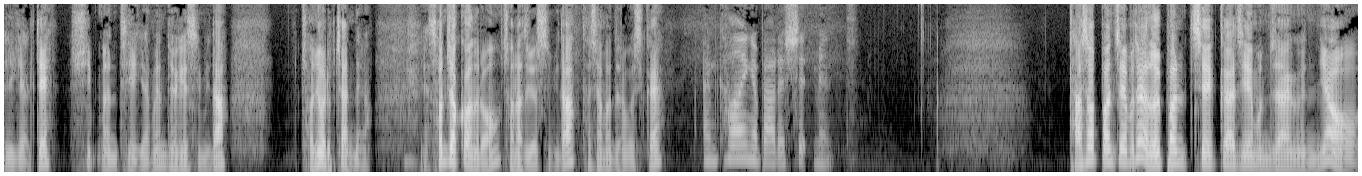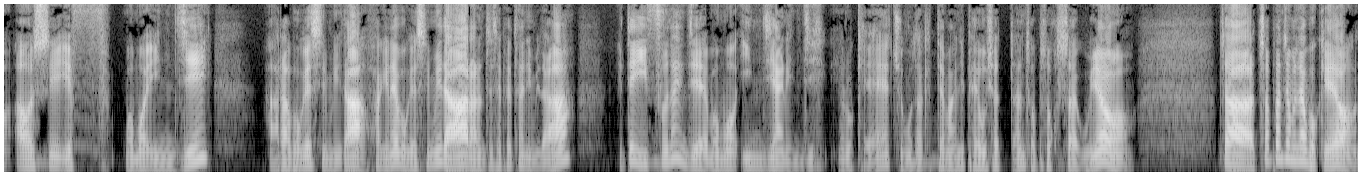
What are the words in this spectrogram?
얘기할 때 shipment 얘기하면 되겠습니다. 전혀 어렵지 않네요. 예, 선적건으로 전화드렸습니다. 다시 한번 들어보실까요? I'm calling about a shipment. 다섯 번째부터 여덟 번째까지의 문장은요. I'll see if 뭐뭐인지 알아보겠습니다. 확인해 보겠습니다. 라는 뜻의 패턴입니다. 이때 if는 이제 뭐뭐인지 아닌지 이렇게 중고등학교 때 많이 배우셨던 접속사고요. 자, 첫 번째 문장 볼게요.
